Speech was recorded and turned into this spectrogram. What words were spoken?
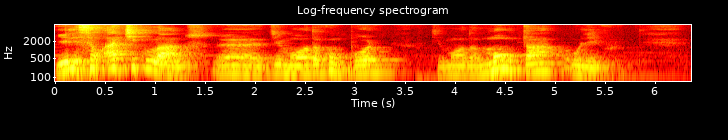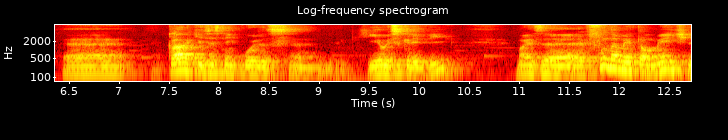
E eles são articulados é, de modo a compor, de modo a montar o livro. É, claro que existem coisas é, que eu escrevi, mas é, fundamentalmente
